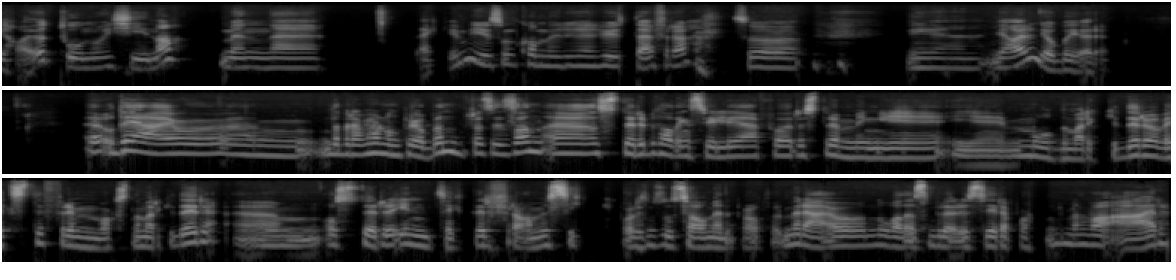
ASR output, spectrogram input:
vi har jo Tono i Kina, men eh, det er ikke mye som kommer ut derfra. Så vi, eh, vi har en jobb å gjøre. Eh, og det er jo Det er bra vi har noen på jobben, for å si det sånn. Større betalingsvilje for strømming i, i modne markeder og vekst i fremvoksende markeder. Og større inntekter fra musikk på liksom, sosiale medieplattformer, er jo noe av det som berøres i rapporten. Men hva er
